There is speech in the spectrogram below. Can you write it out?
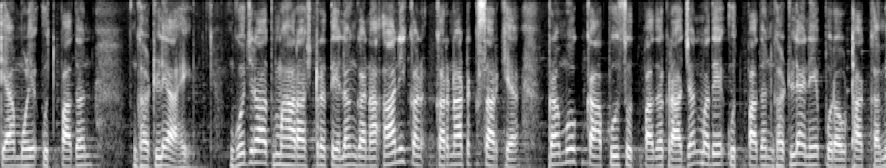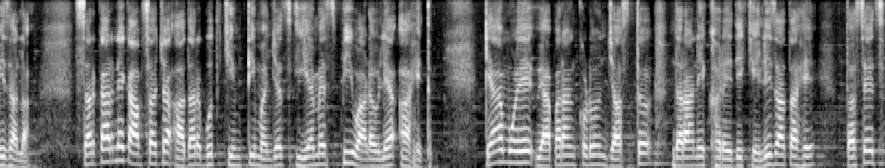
त्यामुळे उत्पादन घटले आहे. गुजरात महाराष्ट्र तेलंगणा आणि क कर्नाटकसारख्या प्रमुख कापूस उत्पादक राज्यांमध्ये उत्पादन घटल्याने पुरवठा कमी झाला. सरकारने कापसाच्या आधारभूत किमती म्हणजेच ई एम एस पी वाढवल्या आहेत. त्यामुळे व्यापाऱ्यांकडून जास्त दराने खरेदी केली जात आहे. तसेच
